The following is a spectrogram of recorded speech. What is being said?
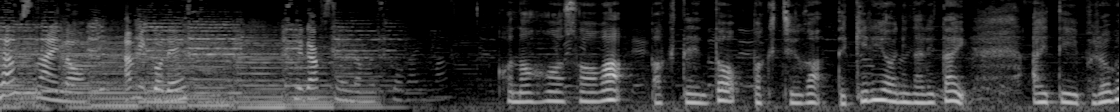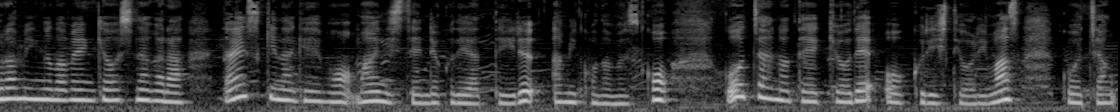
チャンス内のアミコです。中学生の息子がいます。この放送はバク転とバク宙ができるようになりたい。IT プログラミングの勉強をしながら大好きなゲームを毎日全力でやっているアミコの息子ゴーちゃんの提供でお送りしております。ゴーちゃん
